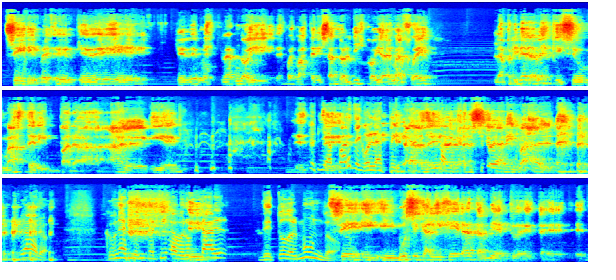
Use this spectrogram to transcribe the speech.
sí, me- eh, quedé, quedé mezclando y después masterizando el disco. Y además fue la primera vez que hice un mastering para alguien. Y aparte con la Era, expectativa. era canción animal. Claro. Con una expectativa brutal de todo el mundo. Sí, y, y música ligera también, eh,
